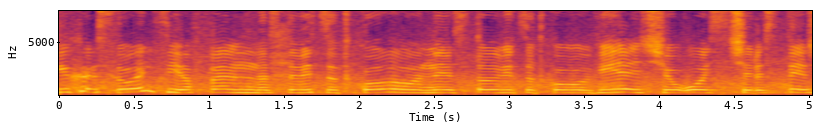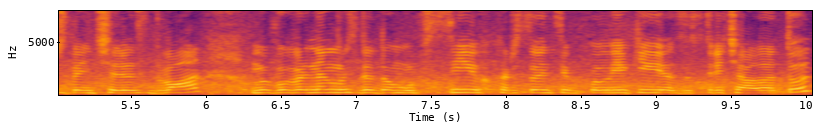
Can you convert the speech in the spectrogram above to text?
всі херсонці, я впевнена, стовідсотково, вони стовідсотково вірять, що ось через тиждень, через два ми повернемось додому всіх херсонців, коли які я зустрічала тут.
